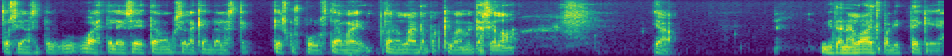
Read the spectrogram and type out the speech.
tosiaan sitten vaihtelee se, että onko siellä kentällä sitten keskuspuolustaja vai toinen laitapakki vai mitä siellä on. Ja mitä ne laitapakit tekee.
